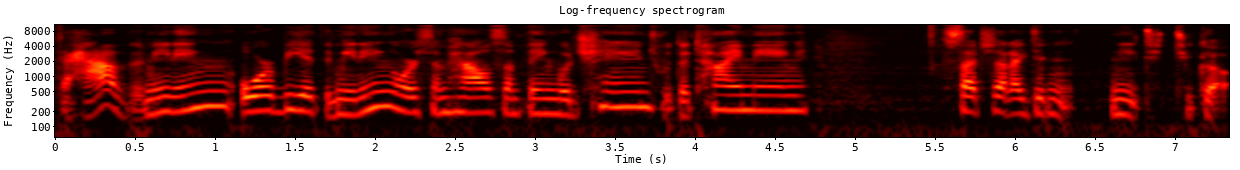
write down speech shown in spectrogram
to have the meeting or be at the meeting or somehow something would change with the timing such that I didn't need to go.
